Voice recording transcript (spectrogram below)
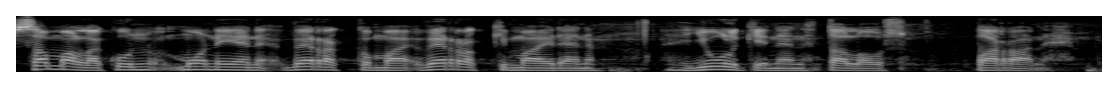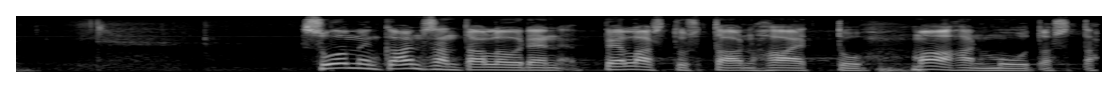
samalla kun monien verrokkimaiden julkinen talous paranee. Suomen kansantalouden pelastusta on haettu maahanmuutosta.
